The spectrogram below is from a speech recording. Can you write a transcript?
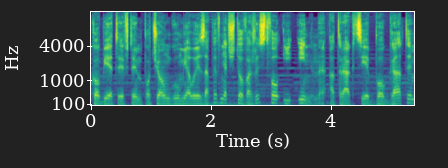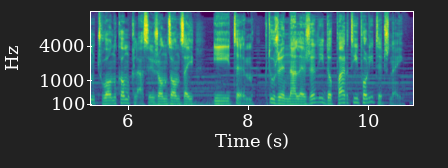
Kobiety w tym pociągu miały zapewniać towarzystwo i inne atrakcje bogatym członkom klasy rządzącej i tym, którzy należeli do partii politycznej.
